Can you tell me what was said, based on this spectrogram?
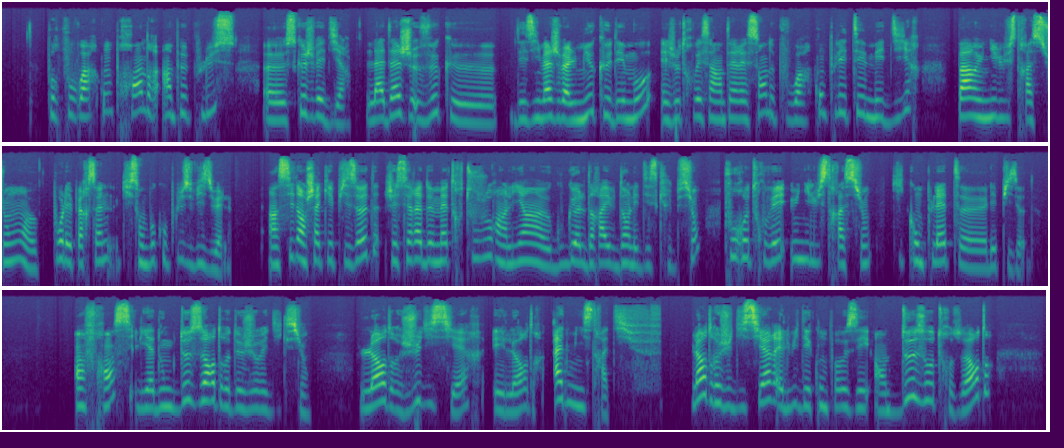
pour pouvoir comprendre un peu plus euh, ce que je vais dire. L'adage veut que des images valent mieux que des mots et je trouvais ça intéressant de pouvoir compléter mes dires par une illustration euh, pour les personnes qui sont beaucoup plus visuelles. Ainsi, dans chaque épisode, j'essaierai de mettre toujours un lien euh, Google Drive dans les descriptions pour retrouver une illustration qui complète euh, l'épisode. En France, il y a donc deux ordres de juridiction, l'ordre judiciaire et l'ordre administratif. L'ordre judiciaire est lui décomposé en deux autres ordres,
